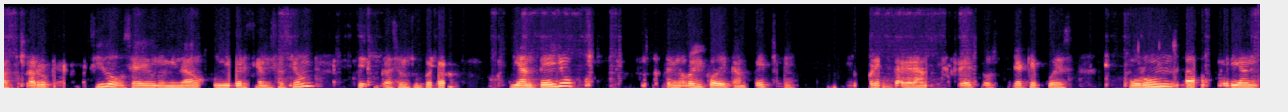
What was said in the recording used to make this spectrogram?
a su largo que ha sido se ha denominado universalización de educación superior y ante ello el tecnológico de Campeche enfrenta grandes retos ya que pues por un lado querían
